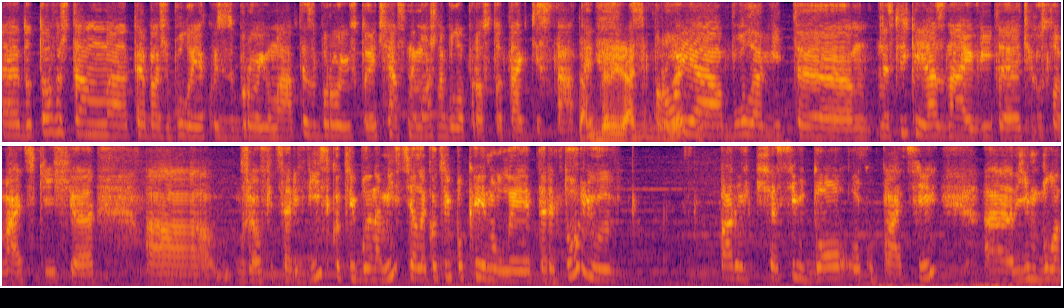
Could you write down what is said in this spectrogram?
Е, До того ж, там е, треба ж було якусь зброю мати. Зброю в той час не можна було просто так дістати. Там дерев'яні були Зброя була від е, наскільки я знаю, від чехословацьких вже офіцерів військ, котрі були на місці, але котрі покинули територію пару часів до окупації. Їм було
